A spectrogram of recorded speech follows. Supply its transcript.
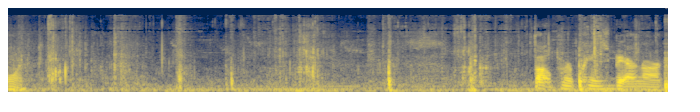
Mooi. Pauper Prins Bernhard.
